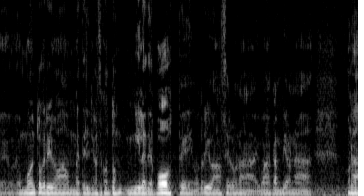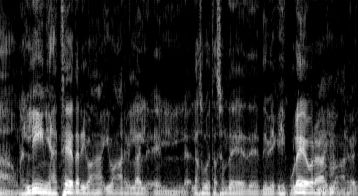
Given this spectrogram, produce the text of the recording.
eh, en un momento que iban a meter yo no sé cuántos miles de postes, en otro iban a hacer una, iban a cambiar una, una- unas líneas, etcétera, iban a, iban a arreglar el- la subestación de, de, de Vieques y Culebra, Ujú. iban a arreglar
